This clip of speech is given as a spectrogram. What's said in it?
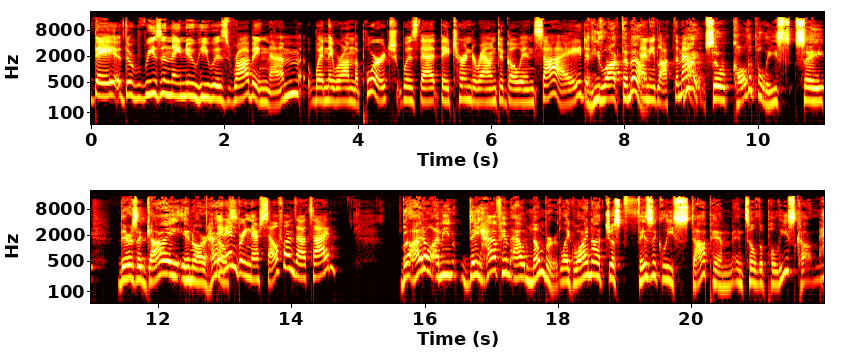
They the reason they knew he was robbing them when they were on the porch was that they turned around to go inside and he locked them out. And he locked them out. Right. So call the police, say there's a guy in our house. They didn't bring their cell phones outside. But I don't, I mean, they have him outnumbered. Like, why not just physically stop him until the police come? Like,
